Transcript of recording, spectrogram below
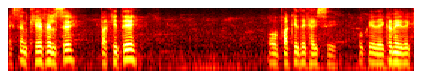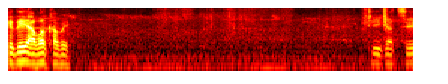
দেখছেন, খেয়ে ফেলছে পাখিতে। ও পাখিতে খাইছে। ওকে এখানে রেখে দেই, আবার খাবে। ঠিক আছে।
